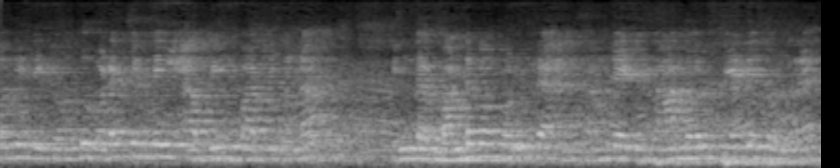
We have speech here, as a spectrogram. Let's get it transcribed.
வந்து இன்னைக்கு வந்து வடச்சென்னை அப்படின்னு பார்த்தீங்கன்னா இந்த மண்டபம் கொடுத்த அந்த சமுதாயத்தை சார்ந்தவரும் சேர்ந்தே சொல்றேன்.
